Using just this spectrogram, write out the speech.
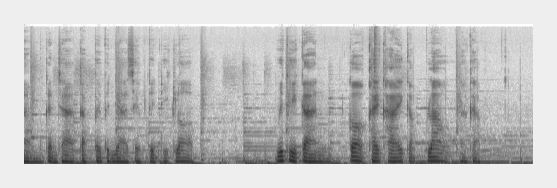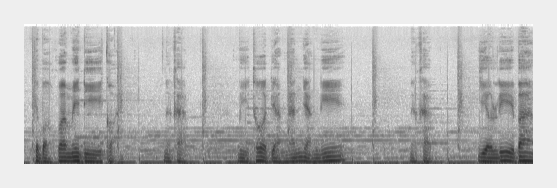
นำกัญชากลับไปเป็นยาเสพติดอีกรอบ วิธีการก็คล้ายๆกับเหล้านะครับ จะบอกว่าไม่ดีก่อนนะครับ มีโทษอย่างนั้นอย่างนี้นะครับ เยลลี่บ้าง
